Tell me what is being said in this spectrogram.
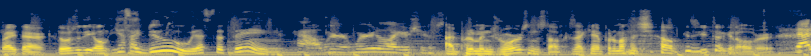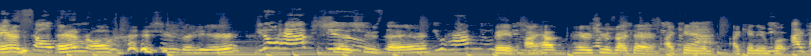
right there. Those are the only Yes, I do. That's the thing. How? Where? Where are all your shoes? I put them in drawers and stuff because I can't put them on the shelf because you took it over. That is and, so And all my shoes are here. You don't have shoes. She has shoes there. You have no shoes. Babe, shoes. I have a pair of You shoes right there. of I can't even. that. I can't even You- put. I just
